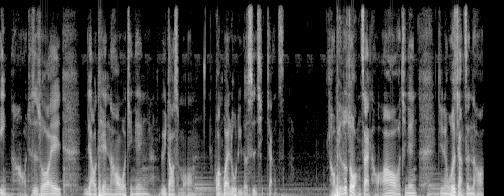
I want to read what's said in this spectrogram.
硬，哈，就是说，哎，聊天，然后我今天遇到什么光怪陆离的事情，这样子，好，比如说做网站，哈，然后今天，今天我是讲真的，哈，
